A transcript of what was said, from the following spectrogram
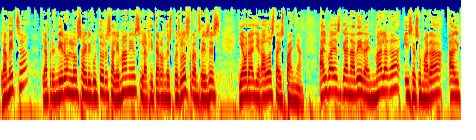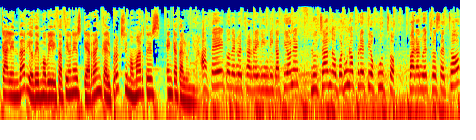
La mecha la prendieron los agricultores alemanes, la agitaron después los franceses y ahora ha llegado hasta España. Alba es ganadera en Málaga y se sumará al calendario de movilizaciones que arranca el próximo martes en Cataluña. Hace eco de nuestras reivindicaciones, luchando por unos precios justos para nuestro sector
